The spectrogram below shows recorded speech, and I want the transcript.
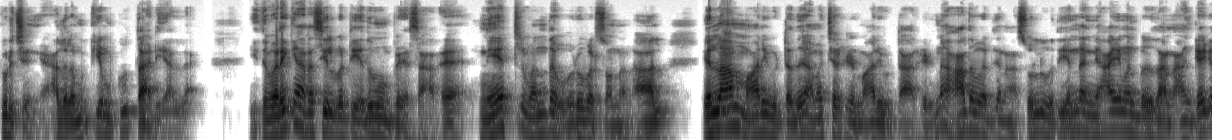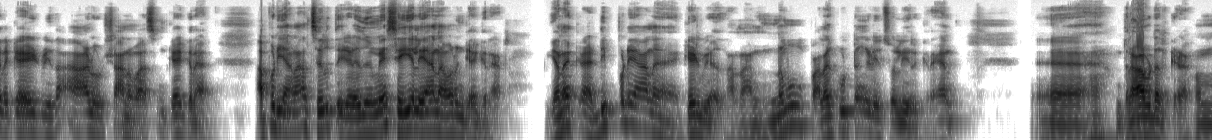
குறிச்சுங்க. அதுல முக்கியம் கூத்தாடி அல்ல. இதுவரைக்கும் அரசியல் பற்றி எதுவும் பேசாத நேற்று வந்த ஒருவர் சொன்னதால் எல்லாம் மாறிவிட்டது அமைச்சர்கள் மாறிவிட்டார்கள்னு ஆதவர்ஜனா சொல்லுவது என்ன நியாயம் என்பதுதான். நான் கேட்குற கேள்வி தான் ஆளூர் ஷானவாசன் கேட்குறார். அப்படியானால் சிறுத்தைகள் எதுவுமே செய்யலையான்னு அவரும் கேட்குறார். எனக்கு அடிப்படையான கேள்வி அதுதான். நான் இன்னமும் பல கூட்டங்களில் சொல்லியிருக்கிறேன். திராவிடர் கழகம்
